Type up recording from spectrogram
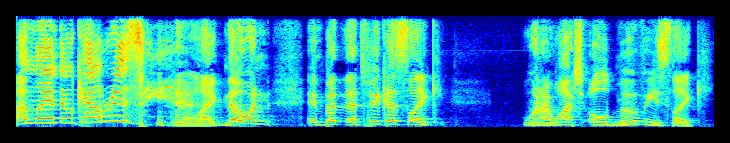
I'm Lando Calrissian. Yeah. like no one, and but that's because like when I watch old movies, like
